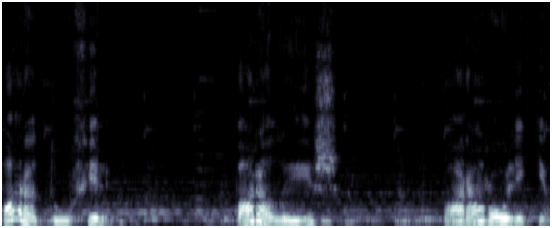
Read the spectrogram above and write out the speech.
пара туфель, пара лиш, пара роліків.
